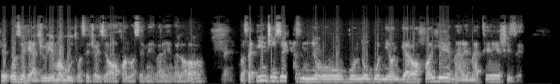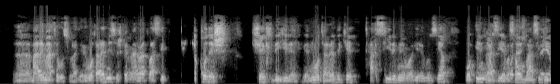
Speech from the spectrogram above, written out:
که عضو هیئت جوری ما بود واسه جایزه آخان واسه محور انقلاب. مثلا این جزء از نوبنیانگراهای مرمت چیزه؟ مرمت اصولا. یعنی معتقد نیستش که مرمت واسه خودش شکل بگیره. یعنی معتقده که تاثیر معماری امروزی هم با این قضیه مثلا اون بحثی که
